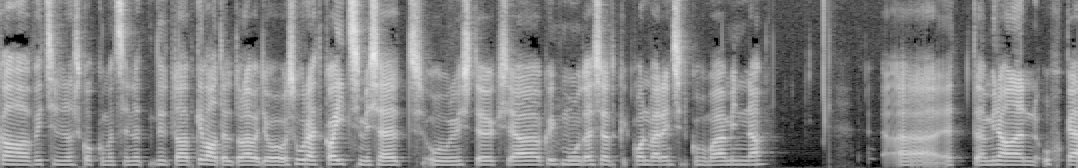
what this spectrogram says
ka võtsin ennast kokku, mõtlesin, et nüüd tuleb kevadel tulevad ju suured kaitsmised uurimistööks ja kõik muud asjad, kõik konverentsid, kuhu vaja minna. et mina olen uhke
